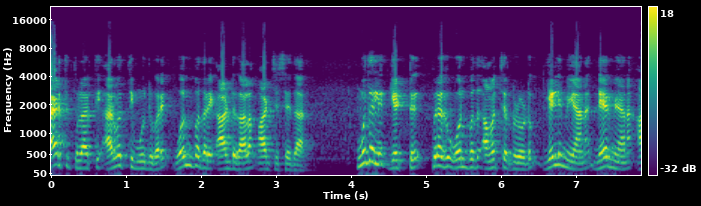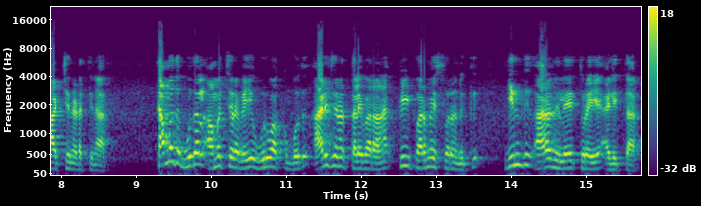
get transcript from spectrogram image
ஆயிரத்தி தொள்ளாயிரத்தி அறுபத்தி மூன்று வரை ஒன்பதரை ஆண்டு காலம் ஆட்சி செய்தார். முதலில் எட்டு பிறகு ஒன்பது அமைச்சர்களோடும் எளிமையான நேர்மையான ஆட்சி நடத்தினார். தமது முதல் அமைச்சரவையை உருவாக்கும் போது அரிஜன தலைவரான பி. பரமேஸ்வரனுக்கு இந்து அறநிலையத்துறையை அளித்தார்.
